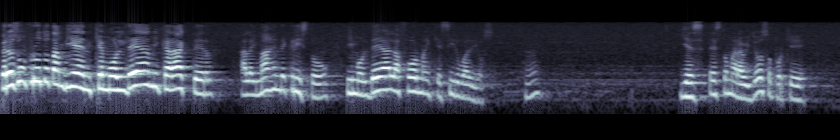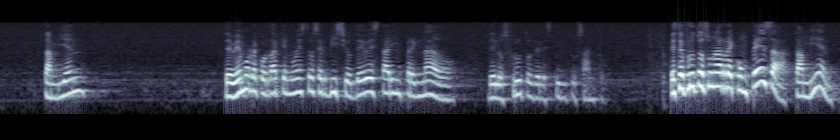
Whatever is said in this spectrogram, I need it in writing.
Pero es un fruto también que moldea mi carácter a la imagen de Cristo y moldea la forma en que sirvo a Dios. ¿Mm? Y es esto maravilloso porque también debemos recordar que nuestro servicio debe estar impregnado de los frutos del Espíritu Santo. Este fruto es una recompensa también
